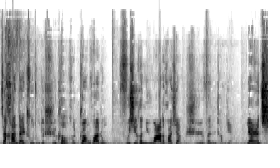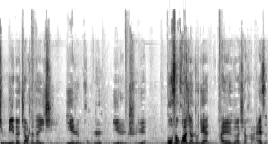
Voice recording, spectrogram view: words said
在汉代出土的石刻和砖画中，伏羲和女娲的画像十分常见，两人亲密的交缠在一起，一人捧日，一人持月。部分画像中间还有一个小孩子，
